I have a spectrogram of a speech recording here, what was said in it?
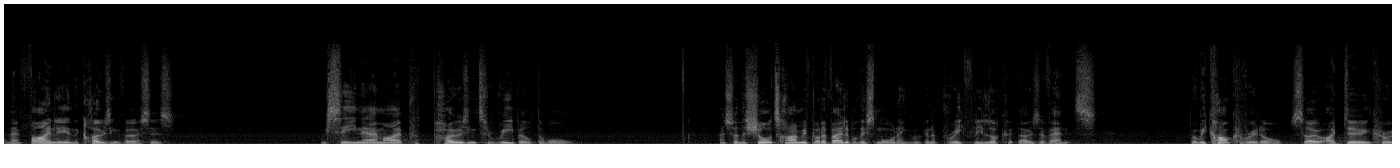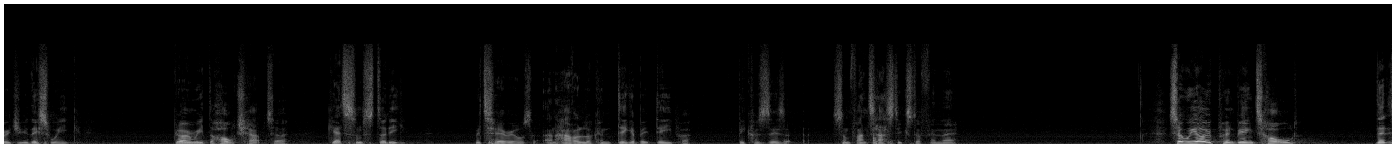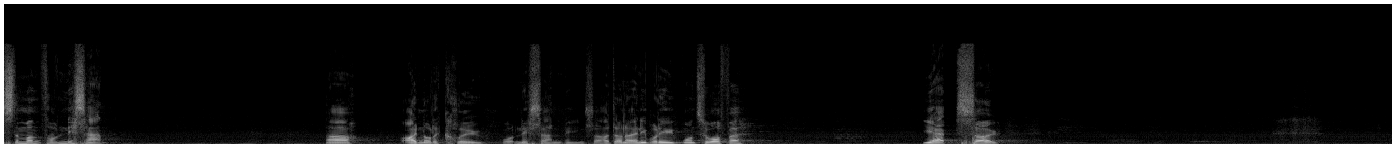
And then finally, in the closing verses, we see Nehemiah proposing to rebuild the wall. And so, in the short time we've got available this morning, we're going to briefly look at those events. But we can't cover it all. So, I do encourage you this week go and read the whole chapter, get some study materials, and have a look and dig a bit deeper because there's some fantastic stuff in there. So, we open being told that it's the month of Nisan. Now, I'd not a clue what Nisan means. I don't know. Anybody want to offer? Yeah, so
